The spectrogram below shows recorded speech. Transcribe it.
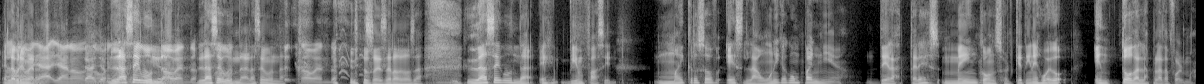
Es la Ah, primera. Ya, ya no, Ya, no ya- vendo. La segunda, No vendo, la segunda, la segunda. No vendo. Yo soy celosa. La segunda es bien fácil. Microsoft es la única compañía de las tres main consoles que tiene juegos en todas las plataformas.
